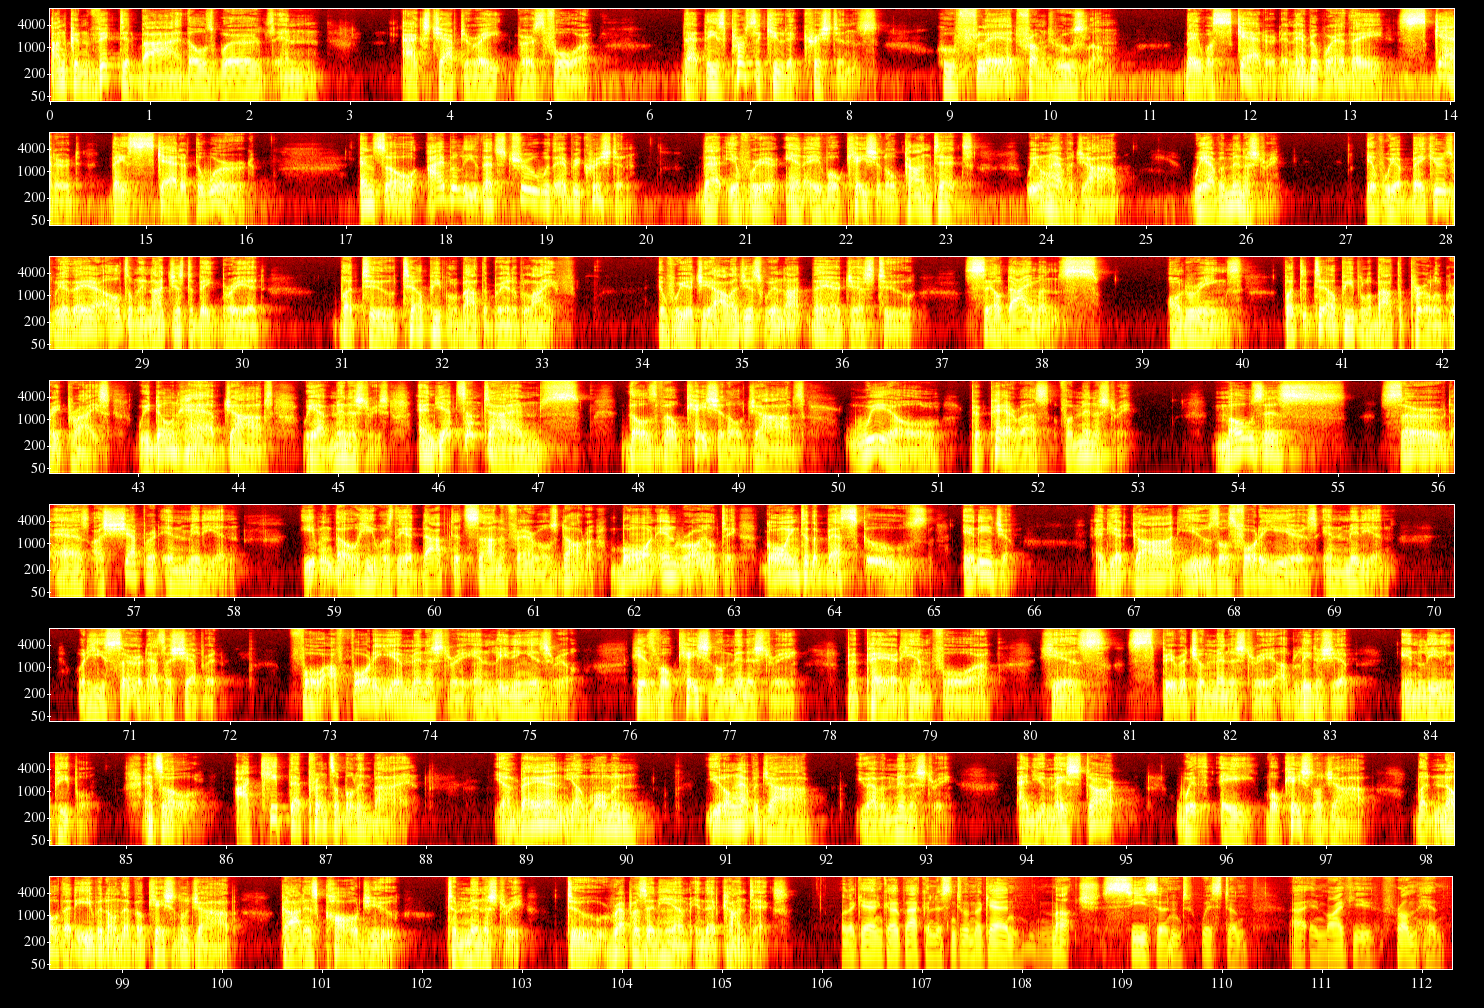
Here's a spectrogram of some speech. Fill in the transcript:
I'm convicted by those words in Acts chapter 8, verse 4, that these persecuted Christians who fled from Jerusalem they were scattered, and everywhere they scattered, they scattered the word. And so I believe that's true with every Christian, that if we're in a vocational context, we don't have a job, we have a ministry. If we are bakers, we're there ultimately not just to bake bread, but to tell people about the bread of life. If we are geologists, we're not there just to sell diamonds on rings but to tell people about the pearl of great price. We don't have jobs, we have ministries. And yet sometimes those vocational jobs will prepare us for ministry. Moses served as a shepherd in Midian, even though he was the adopted son of Pharaoh's daughter, born in royalty, going to the best schools in Egypt. And yet God used those 40 years in Midian when he served as a shepherd for a 40 year ministry in leading Israel. His vocational ministry prepared him for his spiritual ministry of leadership in leading people. And so I keep that principle in mind. Young man, young woman, you don't have a job, you have a ministry. And you may start with a vocational job, but know that even on that vocational job, God has called you to ministry to represent Him in that context. Well, again, go back and listen to him again. Much seasoned wisdom, uh, in my view, from him.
